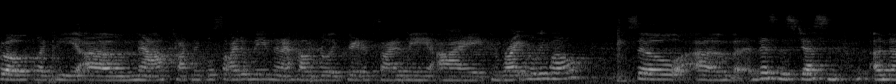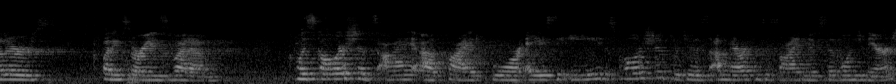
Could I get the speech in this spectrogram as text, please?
both like the um, math technical side of me, and then I have a really creative side of me. I can write really well. So um, this is just another funny stories, but um, with scholarships, I applied for ASCE scholarships, which is American Society of Civil Engineers.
